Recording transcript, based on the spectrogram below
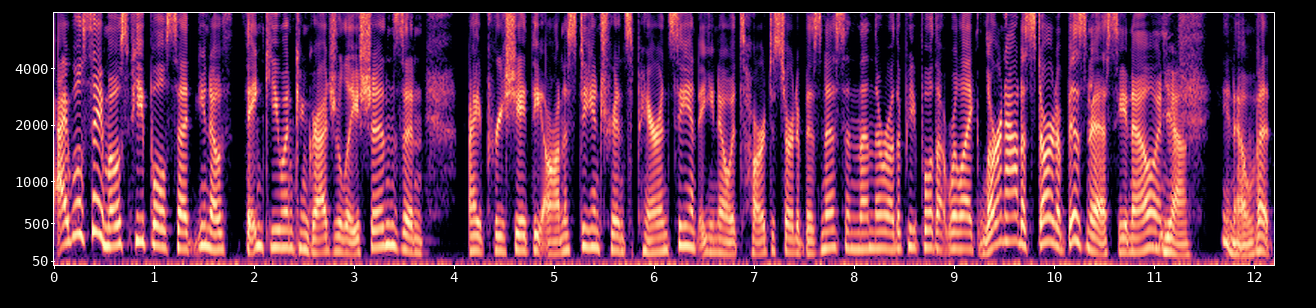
I will say most people said, you know, thank you and congratulations, and I appreciate the honesty and transparency. And you know, it's hard to start a business, and then there were other people that were like, "Learn how to start a business," you know, and Yeah. you know, but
